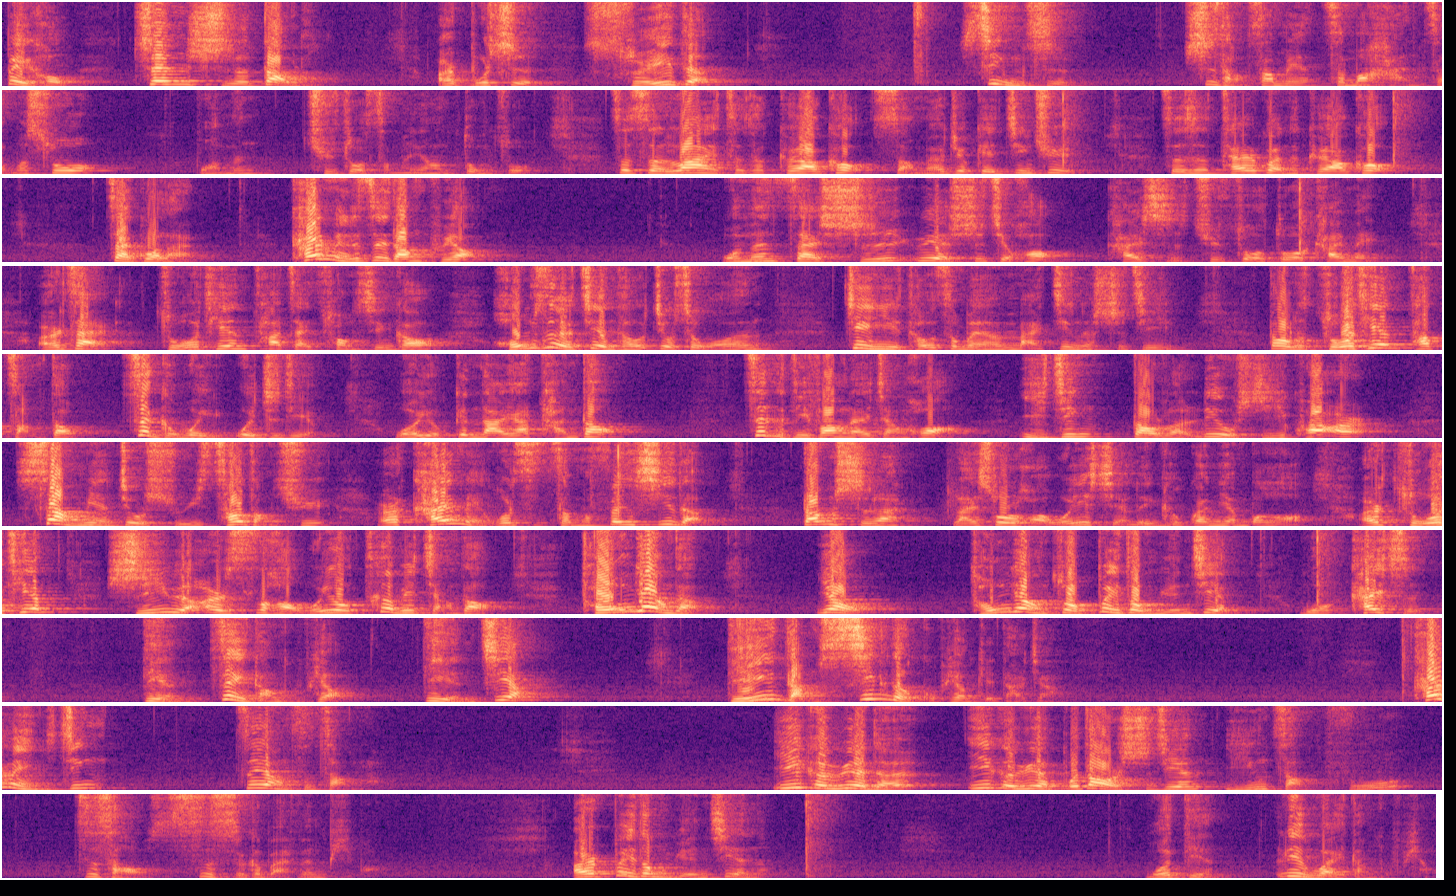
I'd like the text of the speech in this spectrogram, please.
背后真实的道理，而不是随着性质市场上面怎么喊怎么说，我们去做什么样的动作。这是 Light 的 QR code，扫描就可以进去。这是 Telegram 的 QR code，再过来，凯美的这张股票。我们在十月十九号开始去做多凯美，而在昨天它在创新高，红色的箭头就是我们建议投资朋友们买进的时机。到了昨天，它涨到这个位位置点，我有跟大家谈到这个地方来讲话，已经到了六十一块二，上面就属于超涨区。而凯美或者是怎么分析的，当时呢来说的话，我也写了一个关键报告。而昨天十一月二十四号，我又特别讲到，同样的要。同样做被动元件，我开始点这档股票，点价，点一档新的股票给大家。凯美已经这样子涨了，一个月的一个月不到时间，已经涨幅至少四十个百分比吧。而被动元件呢，我点另外一档股票，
